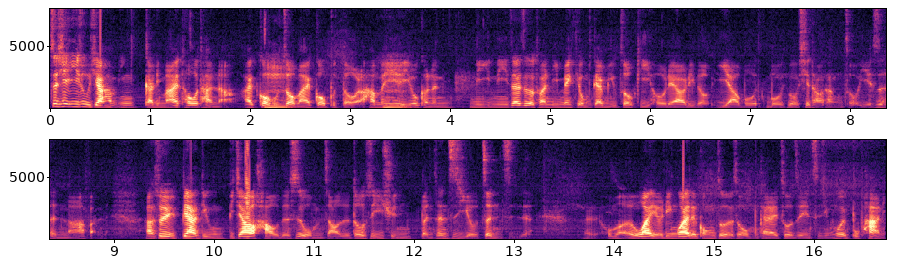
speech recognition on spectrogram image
这些艺术家他们应该你们爱偷谈啊，爱够不做，爱够不斗啦，他们也嗯有可能你你在这个团里面给我们点名做记号了，你都以后无无无系头堂走，也是很麻烦的。啊，所以比亚迪比较好的是我们找的都是一群本身自己有正职的，呃我们额外有另外的工作的时候，我们可以来做这件事情。我也不怕你，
